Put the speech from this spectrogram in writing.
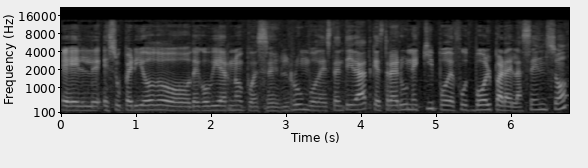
el, eh, su periodo de gobierno, pues el rumbo de esta entidad, que es traer un equipo de fútbol para el ascenso.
